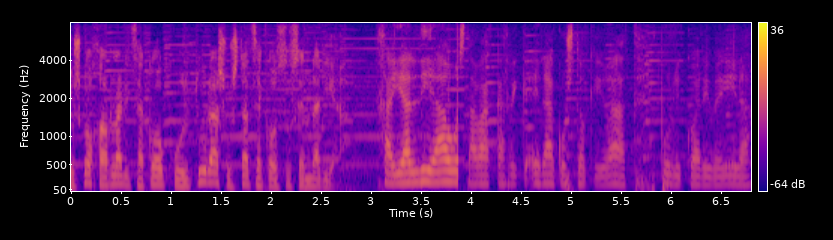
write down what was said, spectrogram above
Eusko Jaurlaritzako kultura sustatzeko zuzendaria. Jaialdi hau ez da bakarrik erakustoki bat publikoari begira.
